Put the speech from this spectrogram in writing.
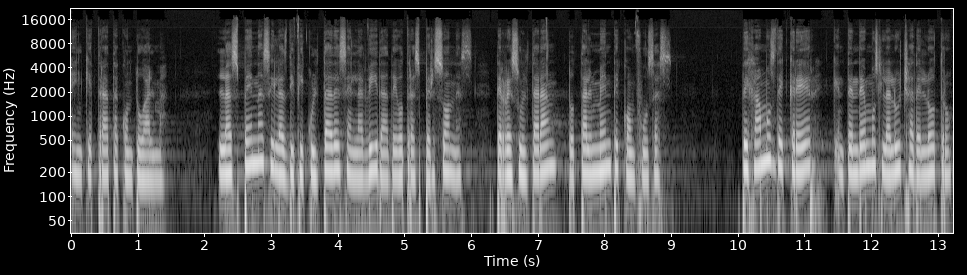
en que trata con tu alma. Las penas y las dificultades en la vida de otras personas te resultarán totalmente confusas. Dejamos de creer que entendemos la lucha del otro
